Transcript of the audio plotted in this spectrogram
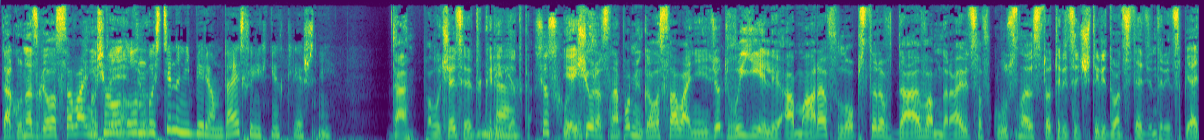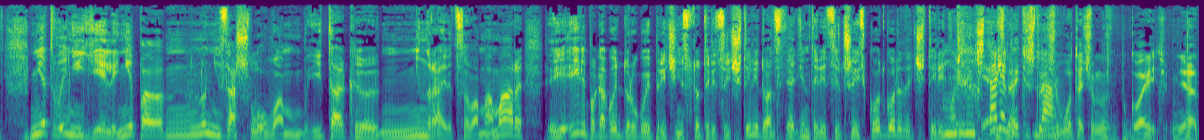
Так, у нас голосование В общем, идет. лангустины не берем, да, если у них нет клешней? Да, получается, это Да, креветка. всё Я сходится. еще раз напомню, голосование идет. Вы ели омаров, лобстеров, да, вам нравится, вкусно, 134, 21, 35. Нет, вы не ели, не по, ну, не зашло вам, и так э, не нравятся вам омары, или по какой-то другой причине, 134, 21, 36, код города 4, Мы же не читали И знаете, что Да. еще? Вот о чем нужно поговорить. У меня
